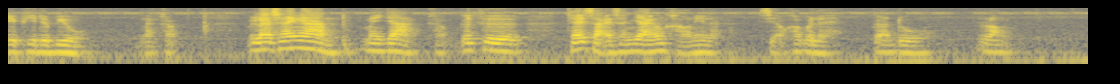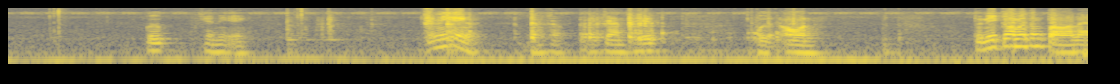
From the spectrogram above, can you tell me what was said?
APW นะครับเวลาใช้งานไม่ยากครับ ก็คือใช้สายสัญญาณของเขานี่แหละ เสียบเข้าไปเลย ก็ดูลองปึ๊บแค่นี้เองแค่นี้เอง นะครับในการเทสเปิดออน ตัวนี้ก็ไม่ต้องต่ออะไร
